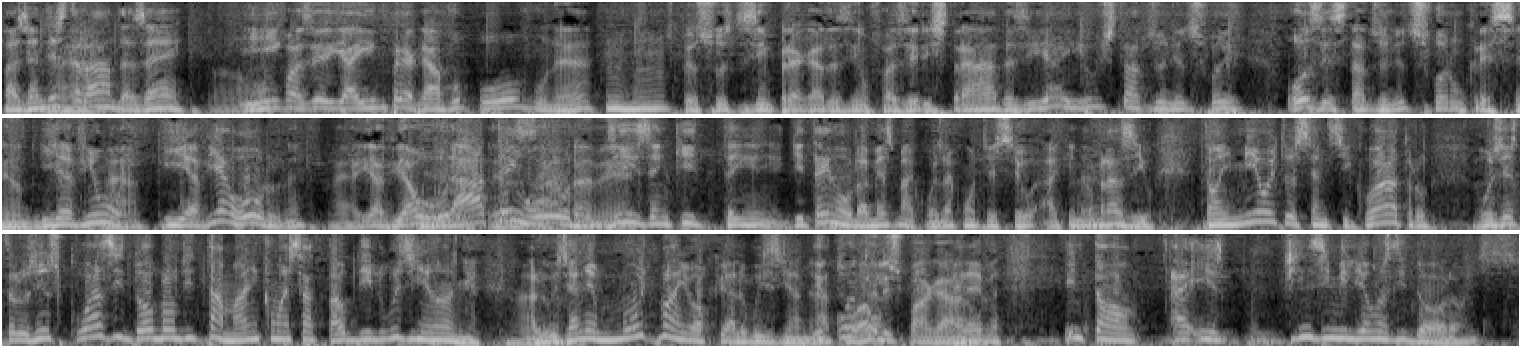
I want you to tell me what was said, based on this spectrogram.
Fazendo estradas, é. E fazer, e aí empregava o povo, né? As pessoas desempregadas iam fazer estradas e aí os Estados Unidos foi, os Estados Unidos foram crescendo. E havia, um, É. e havia ouro, né? É, e havia ouro. Lá tem ouro. Exatamente. Dizem que tem, que tem ouro. A mesma coisa aconteceu aqui É. no Brasil. Então, em 1804, os Estados Unidos quase dobram de tamanho com essa tal de Louisiana. A Louisiana é muito maior que a Louisiana E atual. quanto eles pagaram? Ela é- Então, aí, 15 milhões de dólares.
